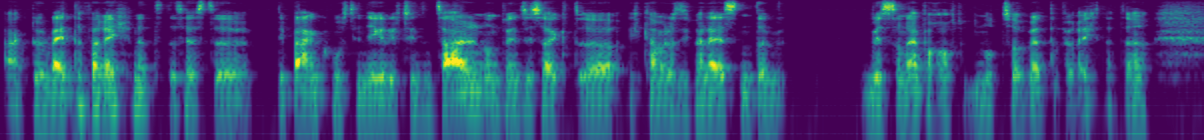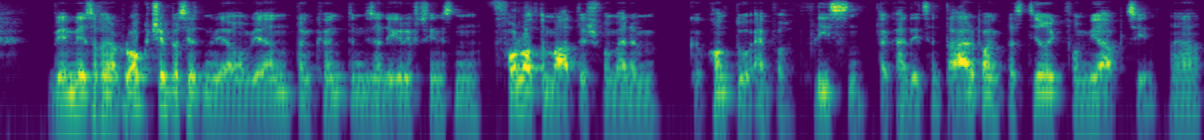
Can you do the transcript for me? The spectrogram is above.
aktuell weiterverrechnet. Das heißt, äh, die Bank muss die Negativzinsen zahlen und wenn sie sagt, ich kann mir das nicht mehr leisten, dann wird es dann einfach auch dem Nutzer weiterverrechnet. Wenn wir jetzt auf einer Blockchain-basierten Währung wären, dann könnten diese Negativzinsen vollautomatisch von meinem Konto einfach fließen. Da kann die Zentralbank das direkt von mir abziehen. Ja.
